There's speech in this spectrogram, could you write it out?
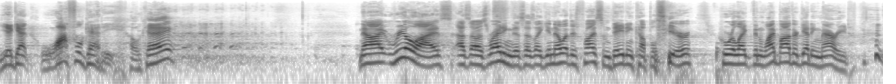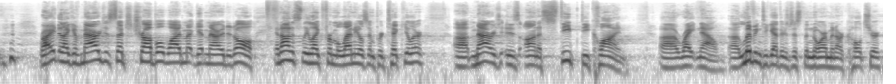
you get waffle-getty, okay? Now, I realized as I was writing this, I was like, you know what? There's probably some dating couples here who are like, then why bother getting married? right? Like, if marriage is such trouble, why get married at all? And honestly, like for millennials in particular, uh, marriage is on a steep decline uh, right now. Uh, living together is just the norm in our culture.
